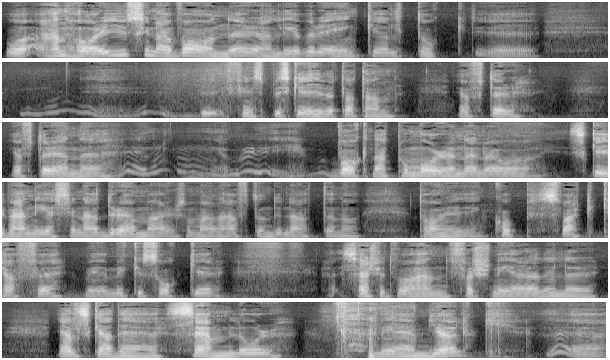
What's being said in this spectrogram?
Och han har ju sina vanor, han lever enkelt och eh, finns beskrivet att han efter, efter en eh, vaknat på morgonen och skriver han ner sina drömmar som han haft under natten och tar en kopp svart kaffe med mycket socker. Särskilt var han fascinerad eller älskade semlor med mjölk. Eh,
